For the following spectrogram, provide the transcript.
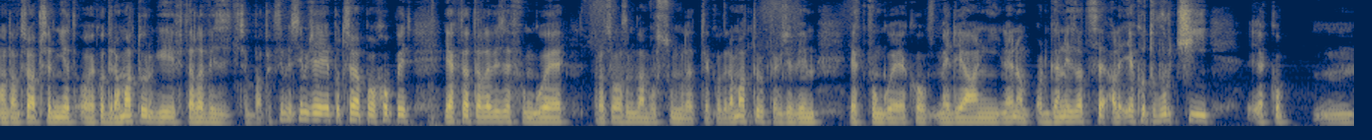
Mám tam třeba předmět o jako dramaturgii v televizi třeba. Tak si myslím, že je potřeba pochopit, jak ta televize funguje. Pracoval jsem tam 8 let jako dramaturg, takže vím, jak funguje jako mediální, nejenom organizace, ale jako tvůrčí, jako mm,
